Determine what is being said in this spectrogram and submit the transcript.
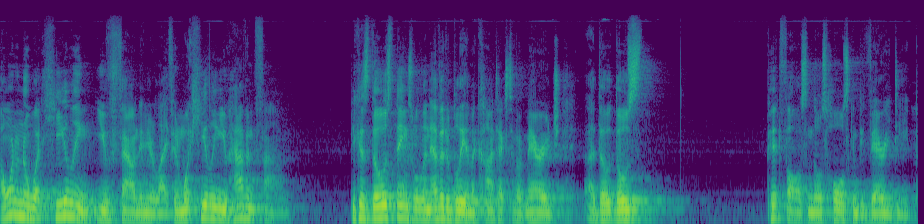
I want to know what healing you've found in your life and what healing you haven't found. Because those things will inevitably, in the context of a marriage, uh, th- those pitfalls and those holes can be very deep.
